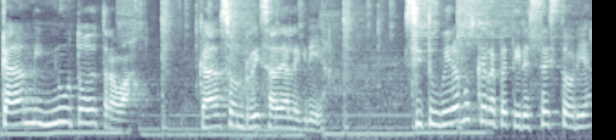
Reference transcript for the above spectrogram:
cada minuto de trabajo, cada sonrisa de alegría. Si tuviéramos que repetir esta historia,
